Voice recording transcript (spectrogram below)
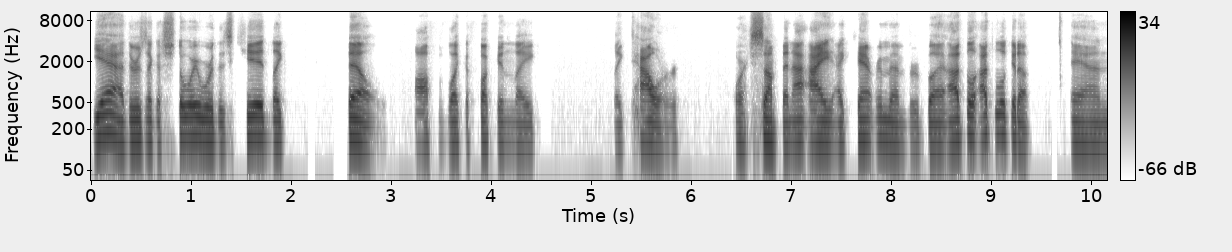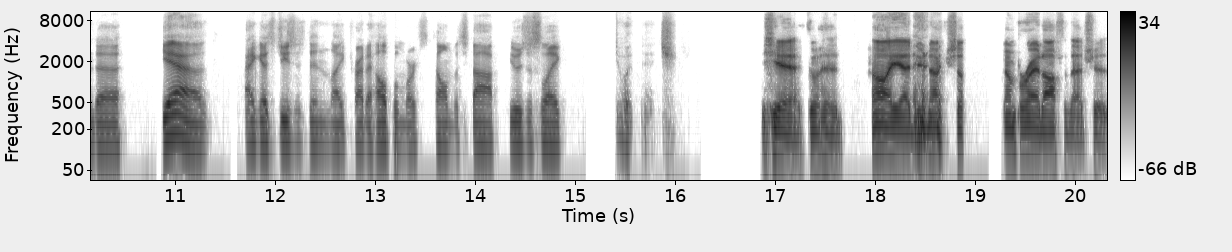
yeah, there's like a story where this kid like fell off of like a fucking like like tower or something. I I, I can't remember, but I have, to, I have to look it up. And uh yeah, I guess Jesus didn't like try to help him or tell him to stop. He was just like, "Do it, bitch." Yeah, go ahead. Oh yeah, dude, knock yourself jump right off of that shit.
